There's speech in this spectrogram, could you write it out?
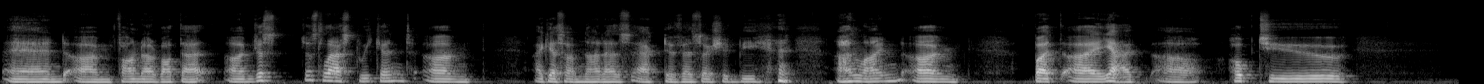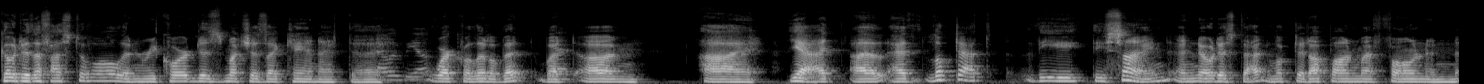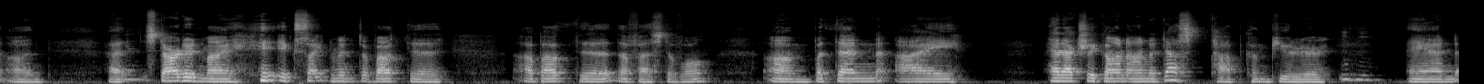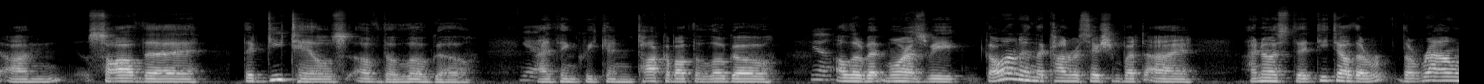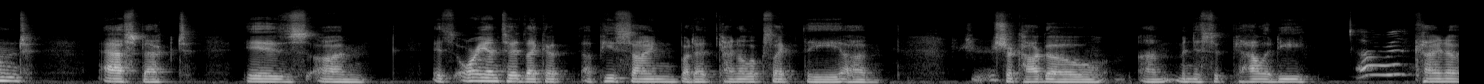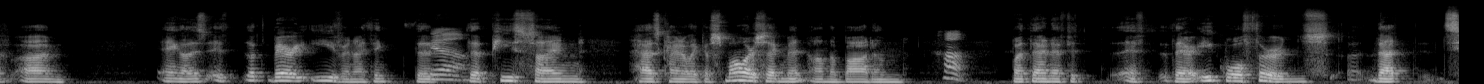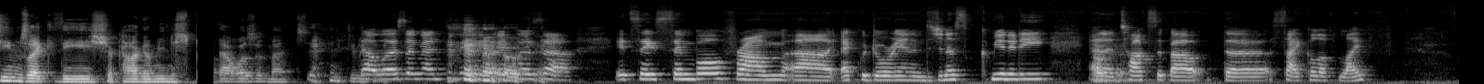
and um, found out about that um, just just last weekend. Um, I guess I'm not as active as I should be online, um, but uh, yeah, I uh, hope to go to the festival and record as much as I can. at have to That would be awesome. work a little bit, but um, I yeah, I, I had looked at the the sign and noticed that and looked it up on my phone and um, uh, Yeah. started my excitement about the about the the festival. Um, but then I had actually gone on a desktop computer Mm-hmm. and um, saw the the details of the logo. Yeah. I think we can talk about the logo yeah. a little bit more as we go on in the conversation. But I, I noticed the detail, the the round aspect is um, it's oriented like a, a peace sign, but it kind of looks like the um, Chicago um, municipality Oh, really? kind of um, angle. It's, it looked very even. I think the Yeah. the peace sign has kind of like a smaller segment on the bottom, Huh. but then if it if they're equal thirds, that seems like the Chicago municipal. That wasn't meant to be. That wasn't meant to be. It was Okay. uh, it's a symbol from uh, Ecuadorian indigenous community, and it talks about the cycle of life.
